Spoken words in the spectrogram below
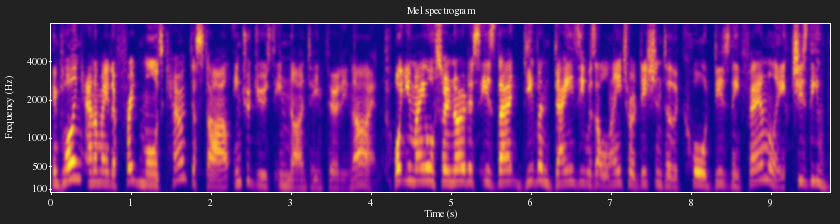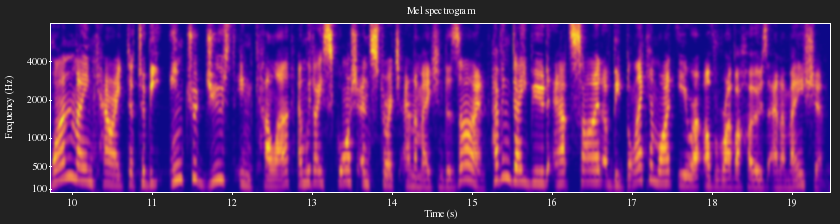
employing animator Fred Moore's character style introduced in 1939. What you may also notice is that given Daisy was a later addition to the core Disney family, she's the one main character to be introduced in colour and with a squash and stretch animation design, having debuted outside of the black and white era of rubber hose animation.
